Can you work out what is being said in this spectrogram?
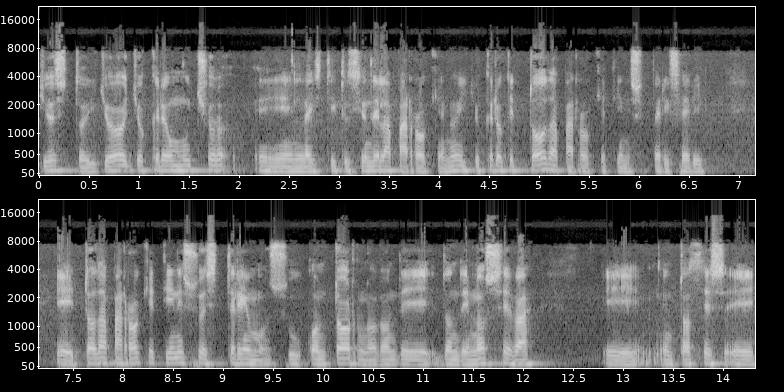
yo estoy. Yo, yo creo mucho eh, en la institución de la parroquia, ¿no? Y yo creo que toda parroquia tiene su periferia. Eh, toda parroquia tiene su extremo, su contorno, donde, donde no se va eh, entonces, eh,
